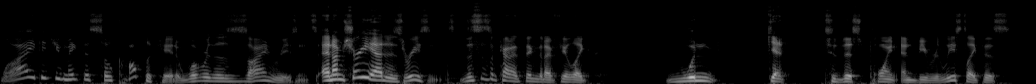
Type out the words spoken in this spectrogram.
why did you make this so complicated? What were the design reasons? And I'm sure he had his reasons. This is the kind of thing that I feel like wouldn't get to this point and be released like this,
